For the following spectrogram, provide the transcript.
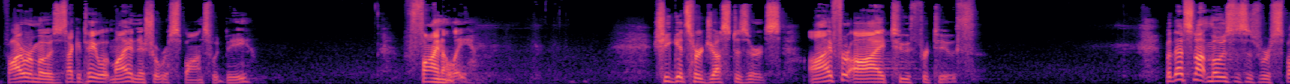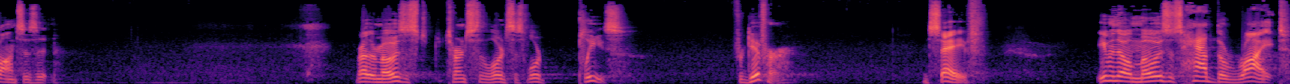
if I were Moses, I could tell you what my initial response would be. Finally, she gets her just desserts eye for eye, tooth for tooth. But that's not Moses' response, is it? Rather, Moses turns to the Lord and says, Lord, please forgive her and save. Even though Moses had the right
